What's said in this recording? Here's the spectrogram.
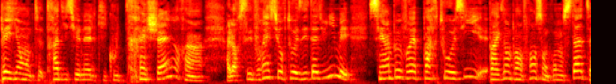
payante traditionnelle qui coûte très cher. Alors c'est vrai surtout aux États-Unis, mais c'est un peu vrai partout aussi. Par exemple, en France, on constate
